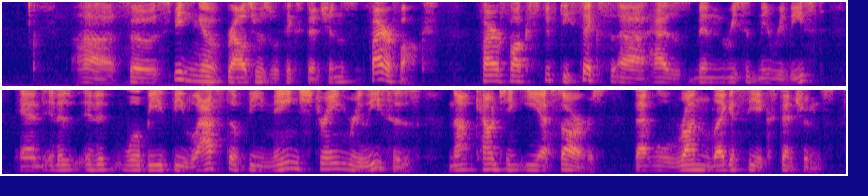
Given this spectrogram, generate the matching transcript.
Uh, so speaking of browsers with extensions, Firefox. Firefox 56 uh, has been recently released, and it, it will be the last of the mainstream releases, not counting ESRs, that will run legacy extensions.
